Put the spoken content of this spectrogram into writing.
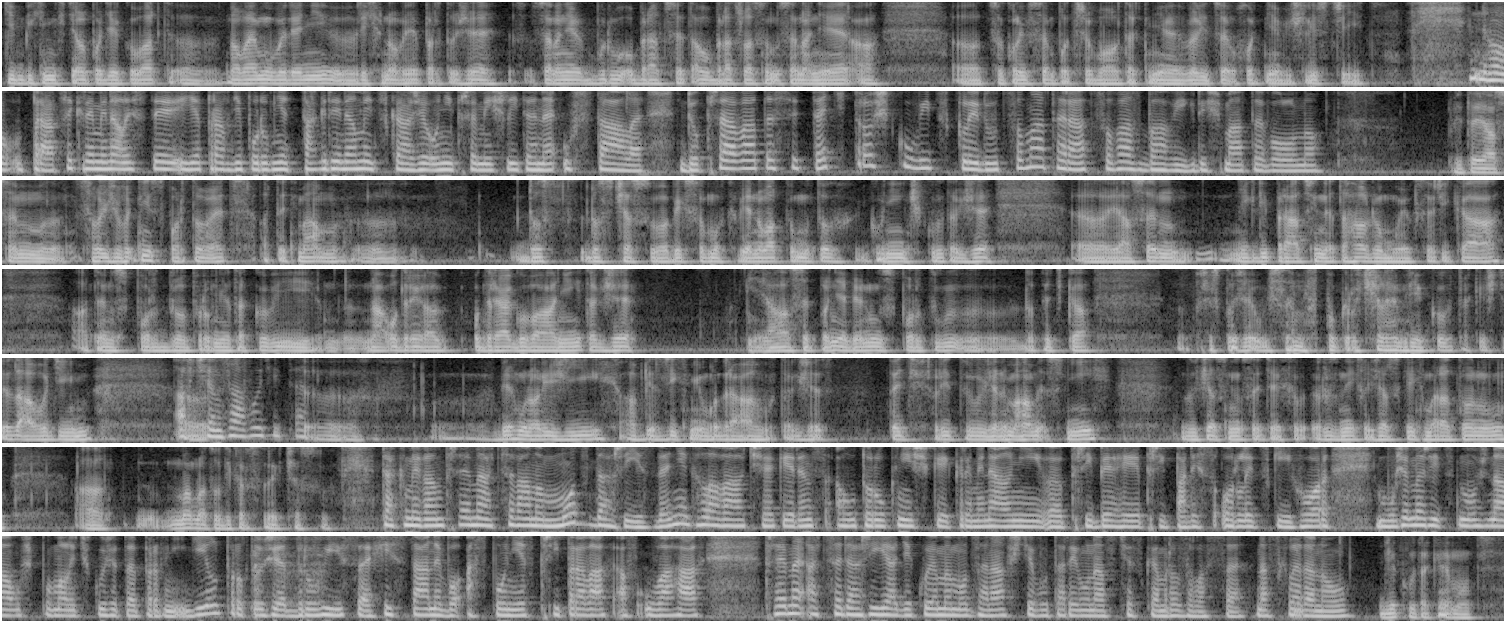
tím bych jim chtěl poděkovat eh, novému vedení v Rychnově, protože se na ně budu obracet a obracel jsem se na ně a eh, cokoliv jsem potřeboval, tak mě velice ochotně vyšli vstříc. No, práce kriminalisty je pravděpodobně tak dynamická, že o ní přemýšlíte neustále. Dopřáváte si teď trošku víc klidu? Co máte rád, co vás baví, když máte volno? Víte, já jsem celoživotní sportovec a teď mám eh, dost, dost času, abych se mohl věnovat tomuto koníčku, takže eh, já jsem nikdy práci netahal domů, jak se říká, a ten sport byl pro mě takový na odreagování, takže Já se plně věnuju sportu do teďka, přestože už jsem v pokročilém věku, tak ještě závodím. A v čem závodíte? V běhu na lyžích a v bězdích mimo dráhu, takže teď lituju, že nemáme sníh. Zúčastňuji se těch různých lyžařských maratonů a mám na to teď dostatek času. Tak my vám přejeme, ať se vám moc daří. Zdeněk Hlaváček, jeden z autorů knížky Kriminální e, příběhy, případy z Orlických hor. Můžeme říct možná už pomaličku, že to je první díl, protože druhý se chystá, nebo aspoň je v přípravách a v úvahách. Přejeme, ať se daří a děkujeme moc za návštěvu tady u nás v Českém rozhlase. Naschledanou. Děkuji také moc.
